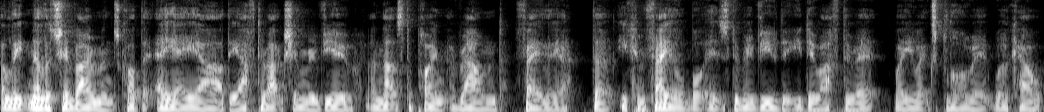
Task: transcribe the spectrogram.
elite military environments called the AAR, the after action review. And that's the point around failure that you can fail, but it's the review that you do after it where you explore it, work out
